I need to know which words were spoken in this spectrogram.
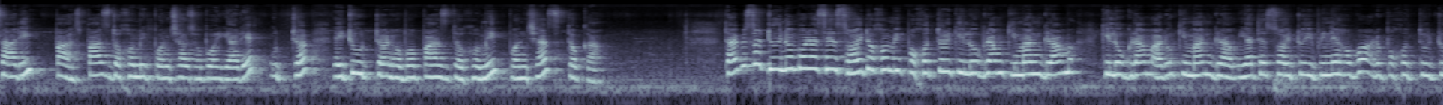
চাৰি পাঁচ পাঁচ দশমিক পঞ্চাছ হ'ব ইয়াৰে উত্তৰ। এইটো উত্তৰ হ'ব পাঁচ দশমিক পঞ্চাছ টকা। তাৰপিছত দুই নম্বৰ আছে ছয় দশমিক পঁসত্তৰ কিলোগ্ৰাম কিমান গ্ৰাম কিলোগ্ৰাম আৰু কিমান গ্ৰাম? ইয়াতে ছয়টো ইপিনে হ'ব আৰু পঁসত্তৰটো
